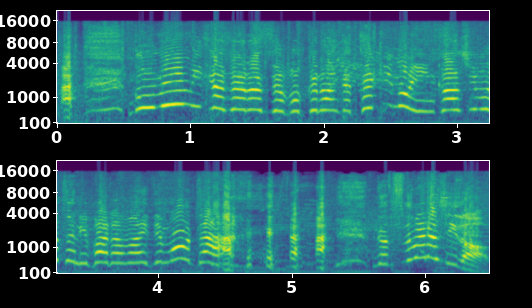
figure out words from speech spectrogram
あ ごめん味方なんですよ。僕なんか敵の印鑑足元にばらまいてもうた。素晴らしいぞ。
